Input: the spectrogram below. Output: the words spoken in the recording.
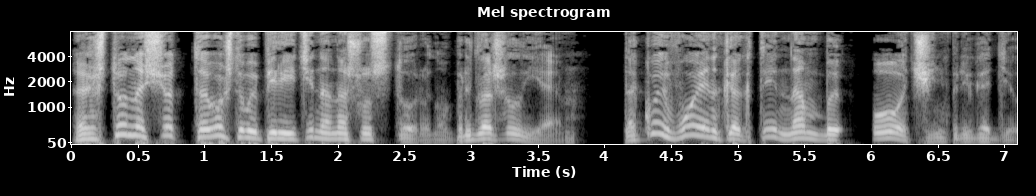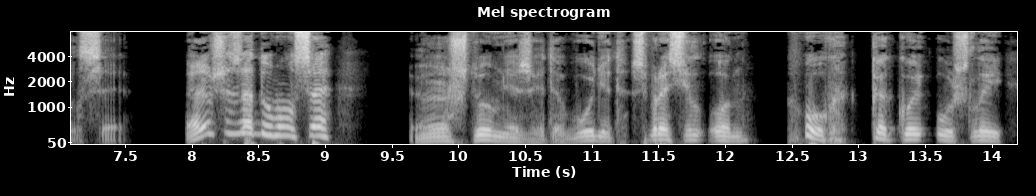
А что насчет того, чтобы перейти на нашу сторону? Предложил я. Такой воин, как ты, нам бы очень пригодился. Алеша задумался. — А что мне за это будет? — спросил он. — Ух, какой ушлый! —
